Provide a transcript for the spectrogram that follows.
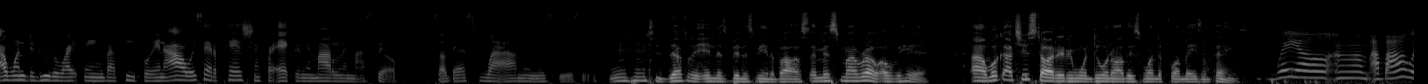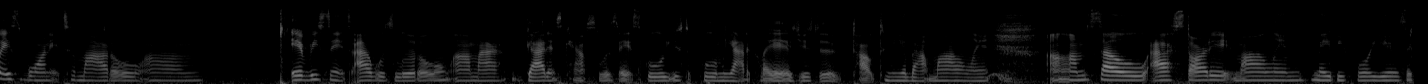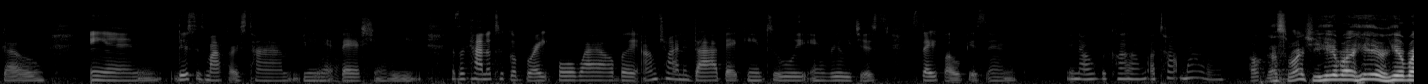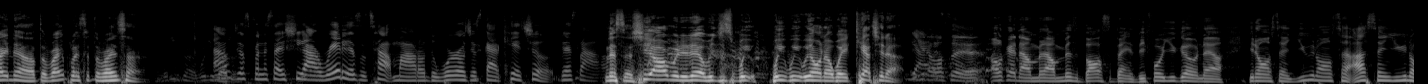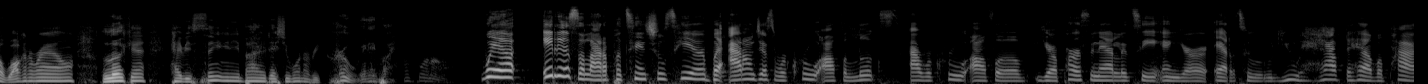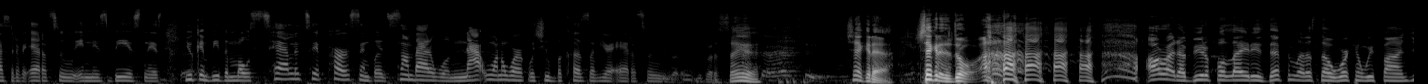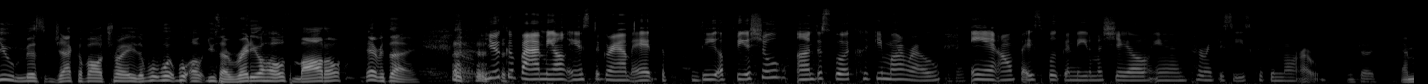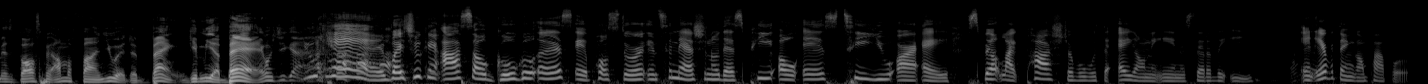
I wanted to do the right thing by people, and I always had a passion for acting and modeling myself. So that's why I'm in this business. Mm-hmm. She's definitely in this business being a boss. And Miss Monroe over here, uh, what got you started in doing all these wonderful, amazing things? Well, um, I've always wanted to model. Um, ever since I was little, um, my guidance counselors at school used to pull me out of class, used to talk to me about modeling. Um, so I started modeling maybe four years ago, and this is my first time being at Fashion Week because I kind of took a break for a while, but I'm trying to dive back into it and really just stay focused and, you know, become a top model. That's right. She here right here, here right now, at the right place at the right time. I was just gonna say she already is a top model. The world just gotta catch up. That's all. Listen, she already there. We just we we we, we on our way catching up. You know what I'm saying? Okay, now, now, Miss Boss Banks, before you go now, you know what I'm saying? You know what I'm saying? I seen you, you know, walking around, looking. Have you seen anybody that you want to recruit? Anybody? What's going on? Well, it is a lot of potentials here, but I don't just recruit off of looks. I recruit off of your personality and your attitude. You have to have a positive attitude in this business. You can be the most talented person, but somebody will not want to work with you because of your attitude. You better say it. Check it out. Check it at the door. all right, our beautiful ladies, definitely let us know where can we find you, Miss Jack of all trades. Oh, you said radio host, model, everything. you can find me on Instagram at the, the official underscore Cookie Monroe mm-hmm. and on Facebook Anita Michelle in parentheses Cookie Monroe. Okay. And Miss Boss Banks, I'm gonna find you at the bank. Give me a bag. What you got? You can, but you can also Google us at Postura International. That's P O S T U R A, spelled like posture, but with the A on the end instead of the E. And everything gonna pop up.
